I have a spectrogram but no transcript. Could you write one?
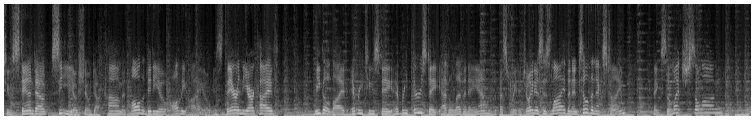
to standoutceoshow.com and all the video, all the audio is there in the archive. We go live every Tuesday, every Thursday at 11 a.m. The best way to join us is live. And until the next time, thanks so much. So long.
